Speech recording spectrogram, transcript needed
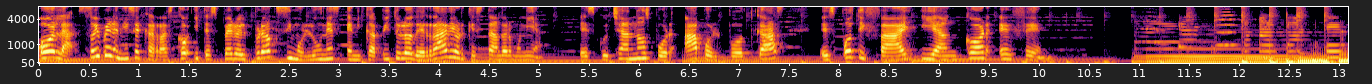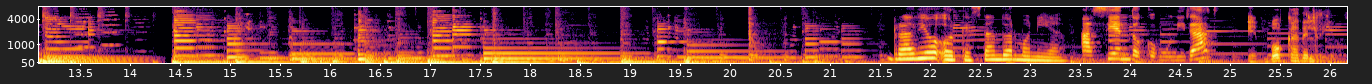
Hola, soy Berenice Carrasco y te espero el próximo lunes en mi capítulo de Radio Orquestando Armonía. Escúchanos por Apple Podcast, Spotify y Anchor FM. Radio Orquestando Armonía. Haciendo comunidad en Boca del Río.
